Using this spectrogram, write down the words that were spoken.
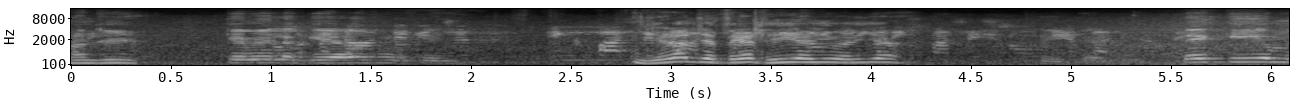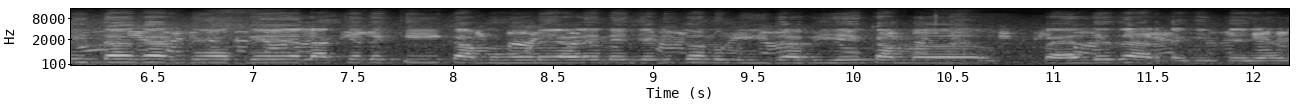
ਹਾਂਜੀ। ਕਿਵੇਂ ਲੱਗਿਆ ਉਹ ਸੁਣ ਕੇ? ਜਿਹੜਾ ਜਿੱਤ ਗਿਆ ਠੀਕ ਹੈ ਜੀ ਵਧੀਆ। ਠੀਕ ਹੈ ਤੇ ਕੀ ਉਮੀਦਾਂ ਕਰਦੇ ਹੋ ਕਿ ਇਲਾਕੇ ਦੇ ਕੀ ਕੰਮ ਹੋਣੇ ਵਾਲੇ ਨੇ? ਜਿਹੜੀ ਤੁਹਾਨੂੰ ਉਮੀਦ ਆ ਵੀ ਇਹ ਕੰਮ ਪਹਿਲ ਦੇ ਆਧਾਰ ਤੇ ਕੀਤੇ ਜਾਣ।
